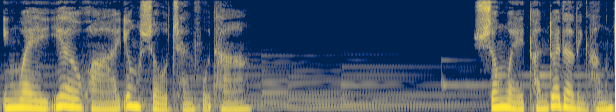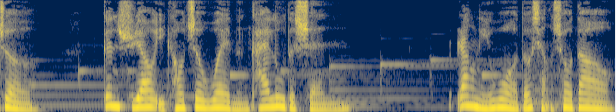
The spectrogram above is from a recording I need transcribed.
因为耶和华用手搀扶他。身为团队的领航者，更需要依靠这位能开路的神，让你我都享受到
